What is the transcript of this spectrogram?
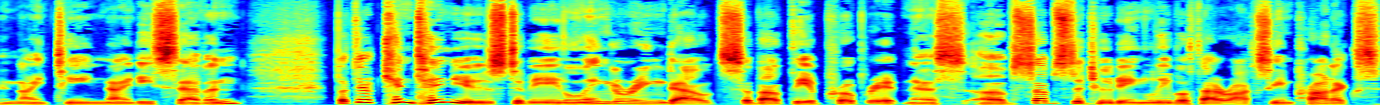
in 1997, but there continues to be lingering doubts about the appropriateness of substituting levothyroxine products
